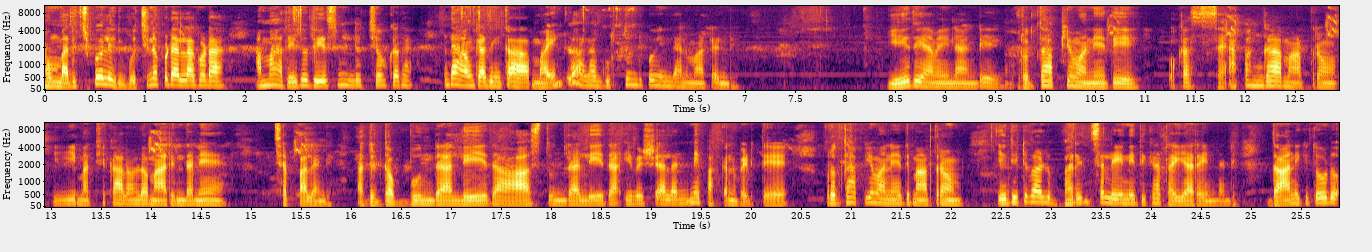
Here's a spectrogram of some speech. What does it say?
ఆమె మర్చిపోలేదు. వచ్చినప్పుడల్లా కూడా అమ్మ అదేదో దేశం వెళ్ళొచ్చావు కదా. అంటే ఆమెకి అది ఇంకా మైండ్లో అలా గుర్తుండిపోయింది అనమాట అండి. ఏది ఏమైనా అండి వృద్ధాప్యం అనేది ఒక శాపంగా మాత్రం ఈ మధ్యకాలంలో మారిందనే చెప్పాలండి. అది డబ్బు ఉందా లేదా ఆస్తి ఉందా లేదా ఈ విషయాలన్నీ పక్కన పెడితే వృద్ధాప్యం అనేది మాత్రం ఎదుటి వాళ్ళు భరించలేనిదిగా తయారైందండి. దానికి తోడు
